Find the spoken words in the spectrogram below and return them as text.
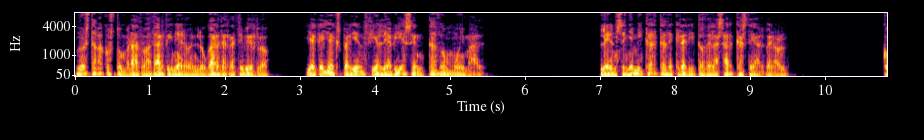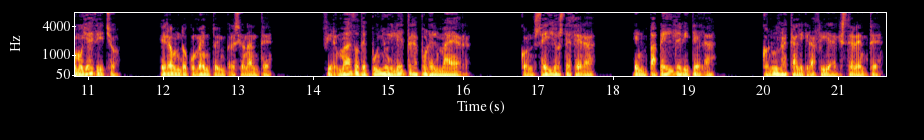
No estaba acostumbrado a dar dinero en lugar de recibirlo, y aquella experiencia le había sentado muy mal. Le enseñé mi carta de crédito de las arcas de Alberon. Como ya he dicho, era un documento impresionante, firmado de puño y letra por el Maer, con sellos de cera, en papel de vitela, con una caligrafía excelente.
